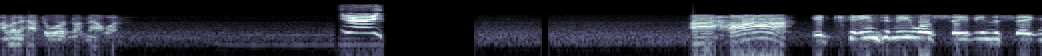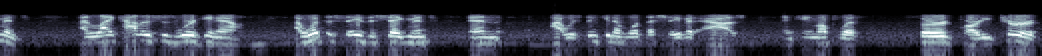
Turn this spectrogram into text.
I'm gonna have to work on that one. Yay! Aha! It came to me while saving the segment. I like how this is working out. I went to save the segment and I was thinking of what to save it as and came up with third party turds.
